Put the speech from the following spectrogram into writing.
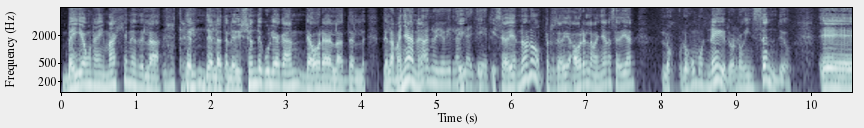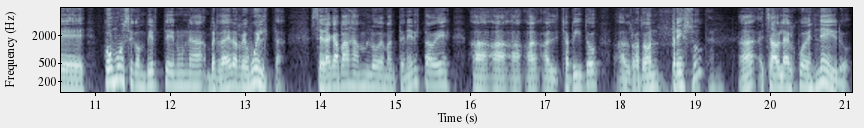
Veía unas imágenes de la, No, de, la televisión de Culiacán de ahora de la, de la mañana. Ah, no, yo vi las y, de ayer. Y, y se veían, no, no, pero se veía, ahora en la mañana se veían los, los humos negros, los incendios. Eh, ¿Cómo se convierte en una verdadera revuelta? ¿Será capaz AMLO de mantener esta vez a- a- a- a- al Chapito, al ratón, preso? ¿Ah? Se habla del jueves negro.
